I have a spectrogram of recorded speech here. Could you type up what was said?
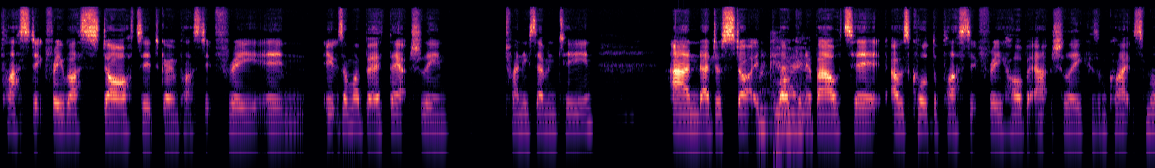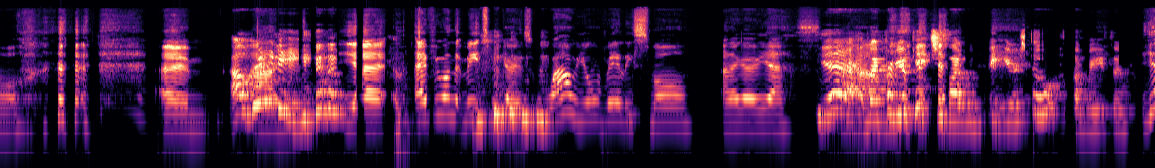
plastic free. Well, I started going plastic free in. It was on my birthday actually in 2017 and I just started okay. blogging about it. I was called the Plastic Free Hobbit actually because I'm quite small. um, oh, really? yeah. Everyone that meets me goes, "Wow, you're really small." And I go, yes. Yeah, well, from your pictures, I would think you were short for some reason. Yeah,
